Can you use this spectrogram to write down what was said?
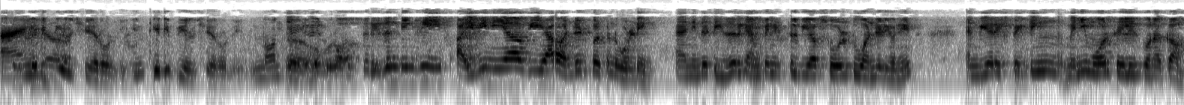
And, in KDPL uh, share only, in KDPL share only, not the overall. The reason being, see, if Ivy Nia, we have 100% holding, and in the teaser campaign itself, we have sold 200 units, and we are expecting many more sales is going to come.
